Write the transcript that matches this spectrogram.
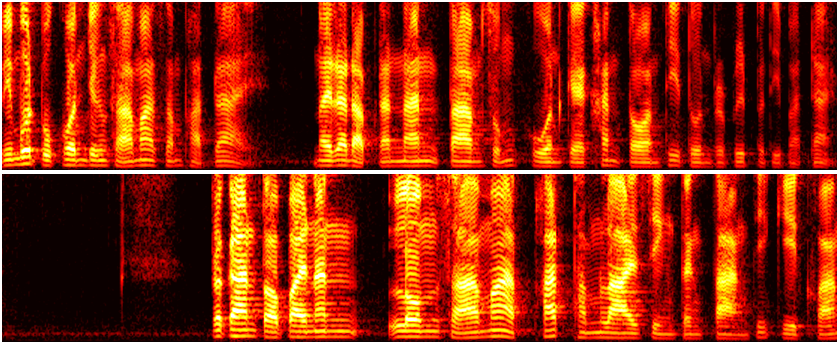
วิมุตติบุคคลจึงสามารถสัมผัสได้ ในระดับนั้นๆ ตามสมควรแก่ขั้นตอนที่ตนประพฤติปฏิบัติได้ ประการต่อไปนั้น ลมสามารถพัดทำลายสิ่งต่างๆ ที่กีดขวาง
